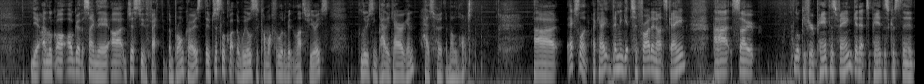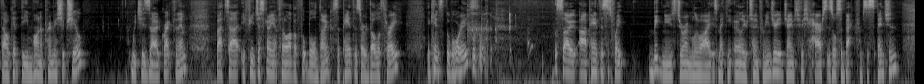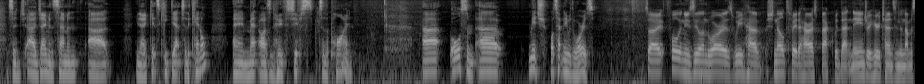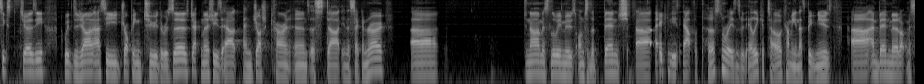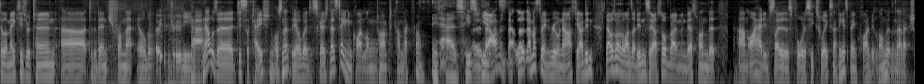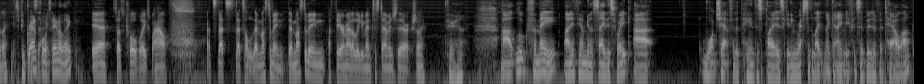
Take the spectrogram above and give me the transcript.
Yeah, and look, I'll, I'll go the same there. Uh, just due to the fact that the Broncos, they've just looked like the wheels have come off a little bit in the last few weeks. Losing Paddy Carrigan has hurt them a lot. Uh, excellent. Okay, then we get to Friday night's game. Uh, so, look, if you're a Panthers fan, get out to Panthers because they'll get the minor premiership shield, which is uh, great for them. But uh, if you're just going out for the love of football, don't because the Panthers are a dollar three against the Warriors. So, uh, Panthers this week, big news. Jarome Luai is making early return from injury. James Fisher Harris is also back from suspension. So, uh, Jaeman Salmon, uh, you know, gets kicked out to the kennel, and Matt Eisenhuth shifts to the pine. Uh, awesome. Uh, Mitch, what's happening with the Warriors? So for the New Zealand Warriors, we have Chanel Tafita Harris back with that knee injury. He returns in the number six jersey, with Dejan Assi dropping to the reserves. Jack Murphy's out, and Josh Curran earns a start in the second row. Uh, Dynamis Louis moves onto the bench. Uh, Aiken is out for personal reasons with Eli Katoa coming in. That's big news. Uh, and Ben Murdoch Masila makes his return uh, to the bench from that elbow injury he had. And that was a dislocation, wasn't it? The elbow dislocation. That's taken him quite a long time to come back from. It has. He's So yeah. I haven't, that, that must have been real nasty. I didn't. That was one of the ones I didn't see. I saw Bradman Best one, that Um, I had him slated as four to six weeks, and I think it's been quite a bit longer than that actually. It's been Round close to eight. 14, I think. Yeah, so it's twelve weeks. Wow, that's that's that's a. There must have been there must have been a fair amount of ligamentous damage there actually. Fair enough. Uh, look, for me, the only thing I'm going to say this week, uh, watch out for the Panthers players getting rested late in the game if it's a bit of a towel up.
